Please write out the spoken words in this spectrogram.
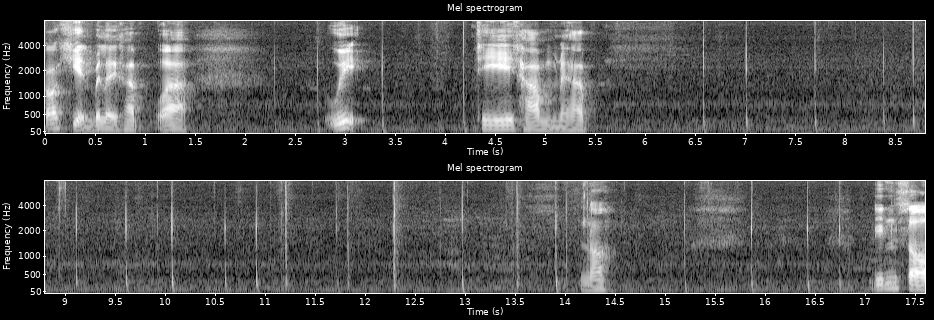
ก็เขียนไปเลยครับว่า วิ ธีทำนะครับเนาะดินสอ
